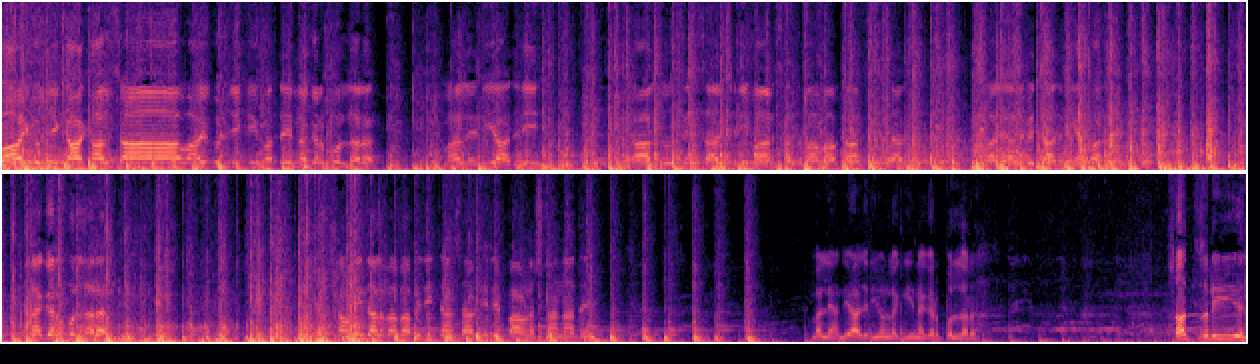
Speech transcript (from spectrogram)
ਵਾਹਿਗੁਰੂ ਜੀ ਕਾ ਖਾਲਸਾ, ਵਾਹਿਗੁਰੂ ਜੀ ਕੀ ਫਤਿਹ, ਨਗਰ ਭੁੱਲਰ ਮਹੱਲੇ ਦੀ ਹਾਜ਼ਰੀ। ਕਾਲਜੋਤ ਸਿੰਘ ਸਾਹਿਬ ਸ਼੍ਰੀਮਾਨ ਸੰਤ ਬਾਬਾ ਅਵਤਾਰ ਸਿੰਘ ਸਾਹਿਬ ਜੀ, ਮਹੱਲਿਆਂ ਦੇ ਵਿੱਚ ਹਾਜ਼ਰੀਆਂ ਭਰ ਰਹੇ ਨਗਰ ਭੁੱਲਰ ਸ਼ੌਣੀ ਦਲ ਬਾਬਾ ਬਿਧੀ ਸਾਹਿਬ ਜੀ ਦੇ ਪਾਵਨ ਸਥਾਨਾਂ ਤੇ ਮਹੱਲਿਆਂ ਦੀ ਹਾਜ਼ਰੀ ਹੋਣ ਲੱਗੀ ਨਗਰ ਭੁੱਲਰ। ਸਤਿ ਸ੍ਰੀ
